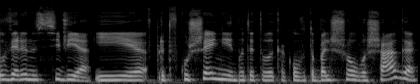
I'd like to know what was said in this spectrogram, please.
уверенность в себе. И в предвкушении вот этого какого-то большого шага,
